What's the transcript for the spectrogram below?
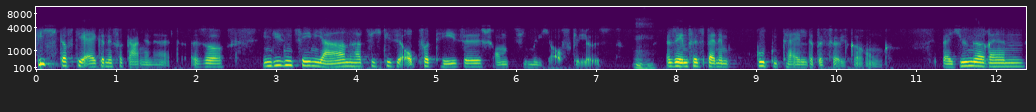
Sicht auf die eigene Vergangenheit. Also in diesen zehn Jahren hat sich diese Opferthese schon ziemlich aufgelöst. Mhm. Also jedenfalls bei einem guten Teil der Bevölkerung. Bei Jüngeren,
